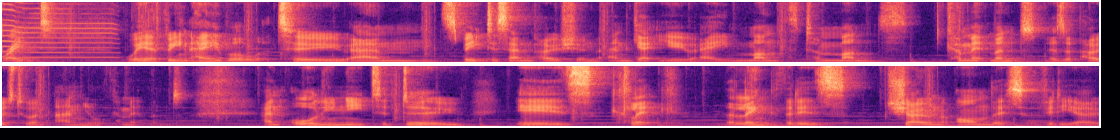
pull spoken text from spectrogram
great, we have been able to um, speak to SendPotion and get you a month to month commitment as opposed to an annual commitment. And all you need to do is click the link that is shown on this video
